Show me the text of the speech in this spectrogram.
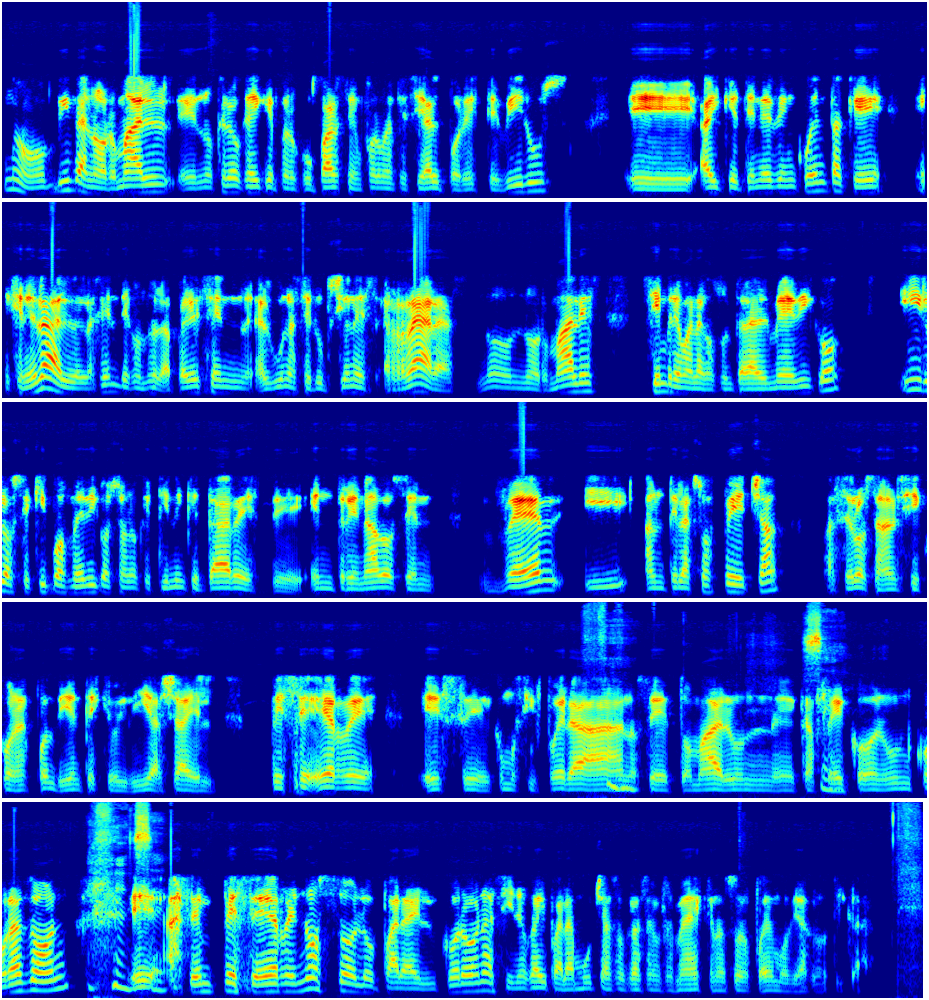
No, vida normal. Eh, no creo que hay que preocuparse en forma especial por este virus. hay que tener en cuenta que en general a la gente cuando le aparecen algunas erupciones raras, no normales, siempre van a consultar al médico y los equipos médicos son los que tienen que estar este, entrenados en ver y ante la sospecha hacer los análisis correspondientes que hoy día ya el PCR es eh, como si fuera, no sé, tomar un eh, café con un corazón. Eh, hacen PCR no solo para el corona, sino que hay para muchas otras enfermedades que nosotros podemos diagnosticar.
